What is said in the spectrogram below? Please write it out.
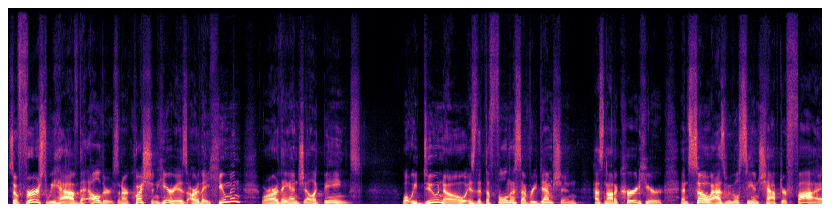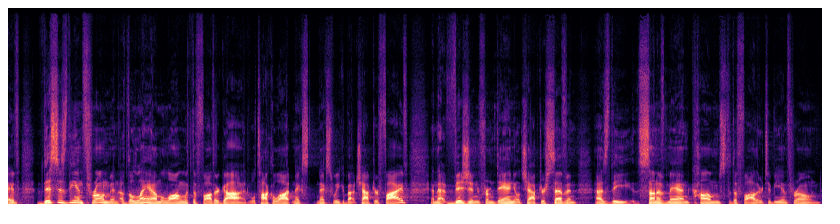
So, first we have the elders, and our question here is are they human or are they angelic beings? What we do know is that the fullness of redemption has not occurred here. And so, as we will see in chapter 5, this is the enthronement of the Lamb along with the Father God. We'll talk a lot next, next week about chapter 5 and that vision from Daniel, chapter 7, as the Son of Man comes to the Father to be enthroned.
